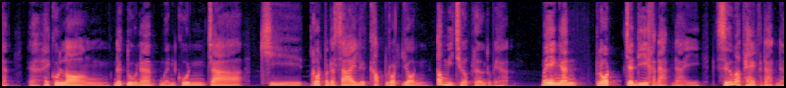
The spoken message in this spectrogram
ฮะ ให้คุณลองนึกดูนะ เหมือนคุณจะขี่รถมอเตอร์ไซค์หรือขับรถยนต์ ต้องมีเชื้อเพลิงถูกไหมฮะ ไม่อย่างนั้นรถจะดีขนาดไหน ซื้อมาแพงขนาดไหน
